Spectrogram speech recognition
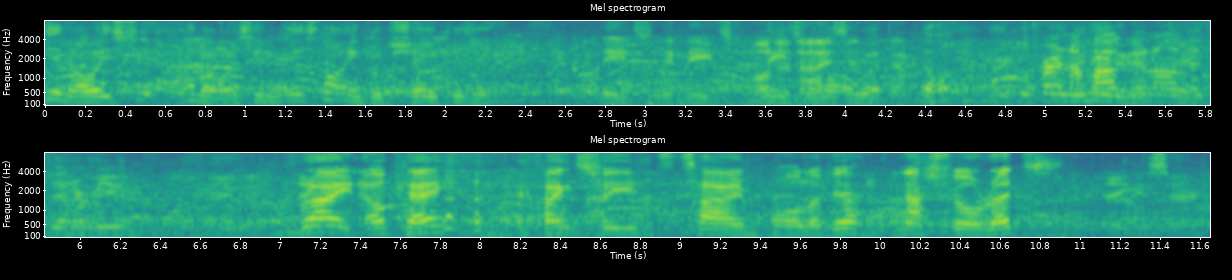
You know, it's I don't know. It's, in, it's not in good shape, is it? Needs it needs Needs a lot of modernising. work. definitely. The- Trying to hog in on bit. his interview. Right. Okay. Thanks for your time, all of you. Nashville Reds. Thank you, sir.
